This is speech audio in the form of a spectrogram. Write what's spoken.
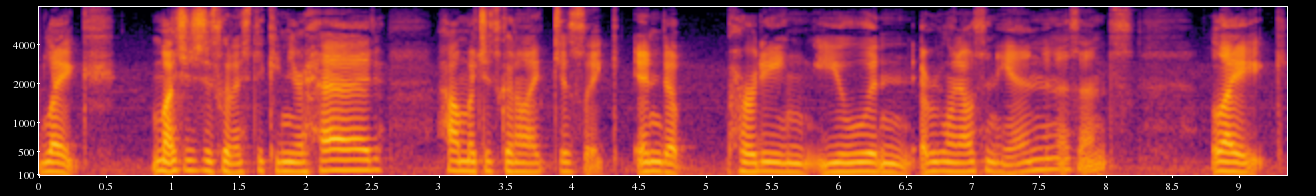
like, much is just gonna stick in your head, how much is gonna like just like end up hurting you and everyone else in the end, in a sense, like,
